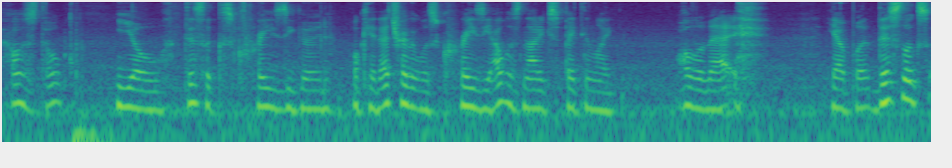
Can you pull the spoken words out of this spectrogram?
That was dope. Yo, this looks crazy good. Okay, that trailer was crazy. I was not expecting like all of that. yeah, but this looks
